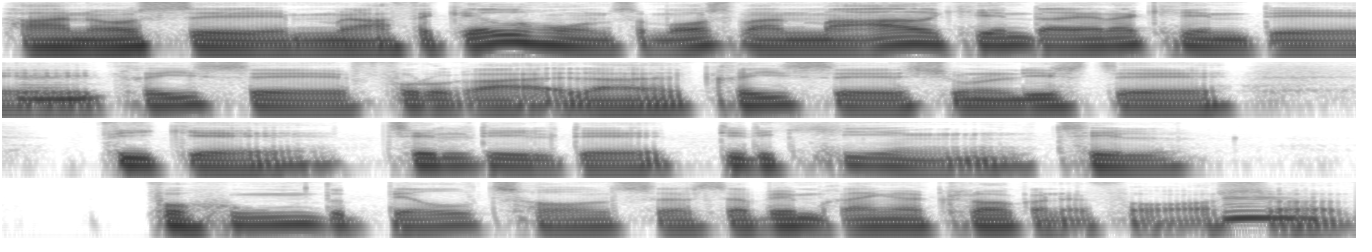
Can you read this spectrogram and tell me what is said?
har han også øh, Martha Gellhorn, som også var en meget kendt og anerkendt øh, mm. krisefotograf, eller krisejournalist, øh, fik øh, tildelt øh, dedikeringen til For Whom the Bell Tolls, altså hvem ringer klokkerne for os, mm. og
